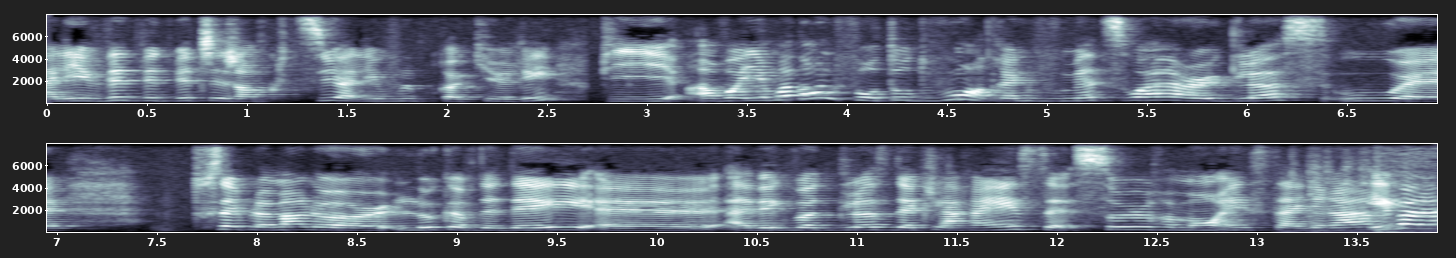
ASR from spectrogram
allez vite, vite, vite chez Jean Coutu, allez vous le procurer. Puis envoyez-moi donc une photo de vous en train de vous mettre soit un gloss ou euh, tout simplement le look of the day euh, avec votre gloss de Clarins sur mon Instagram. Et voilà,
